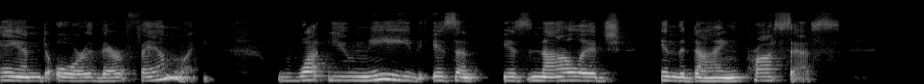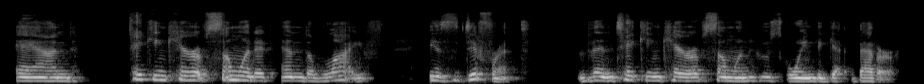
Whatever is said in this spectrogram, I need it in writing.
and or their family what you need is an is knowledge in the dying process and taking care of someone at end of life is different than taking care of someone who's going to get better.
